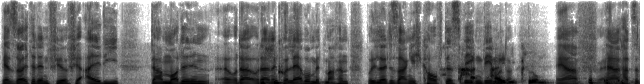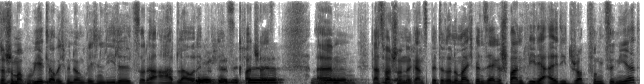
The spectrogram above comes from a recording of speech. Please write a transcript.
Wer sollte denn für, für Aldi da modeln äh, oder, oder eine Collabo mitmachen, wo die Leute sagen, ich kaufe das wegen wem. Heidi Klum. Ja, ja, hat sie doch schon mal probiert, glaube ich, mit irgendwelchen Lidls oder Adler oder wie die ganzen Quatsch heißt. Ähm, das war schon eine ganz bittere Nummer. Ich bin sehr gespannt, wie der Aldi-Drop funktioniert.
